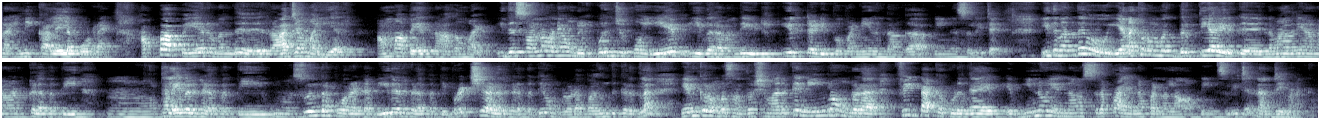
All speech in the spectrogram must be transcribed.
நான் இன்னைக்கு காலையில போடுறேன். அப்பா பெயர் வந்து ராஜம் ஐயர். அம்மா பெயர் நாகம்மாள். இது சொன்ன உடனே உங்களுக்கு புரிஞ்சுக்கும் ஏன் இவரை வந்து இரு- இருட்டடிப்பு பண்ணியிருந்தாங்க? அப்படின்னு சொல்லிட்டு இது வந்து எனக்கு ரொம்ப திருப்தியா இருக்கு. இந்த மாதிரியான ஆட்களை பத்தி தலைவர்களை பத்தி சுதந்திர போராட்ட வீரர்களை பத்தி புரட்சியாளர்களை பத்தி உங்களோட பகிர்ந்துக்கிறதுல எனக்கு ரொம்ப சந்தோஷமா இருக்கு. நீங்களும் உங்களோட ஃபீட்பேக்கை கொடுங்க. இன்னும் என்ன சிறப்பா என்ன பண்ணலாம் அப்படின்னு சொல்லிட்டு நன்றி வணக்கம்.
